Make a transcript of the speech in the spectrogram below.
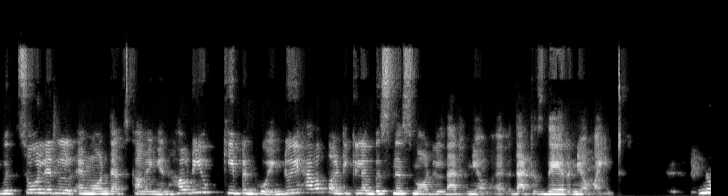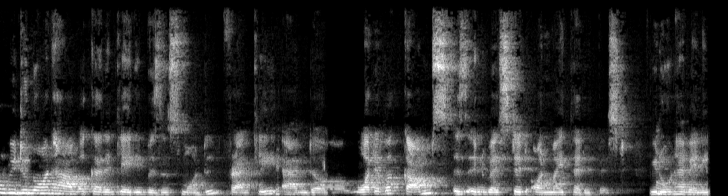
with so little amount that's coming in how do you keep it going? Do you have a particular business model that in your uh, that is there in your mind No, we do not have a currently any business model, frankly, and uh, whatever comes is invested on my therapist. We don't have any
